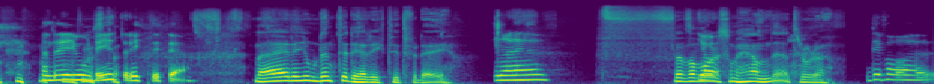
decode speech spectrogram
men det gjorde inte riktigt det. Nej, det gjorde inte det riktigt för dig. Nej, För vad var Ja. det som hände, tror du? det var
